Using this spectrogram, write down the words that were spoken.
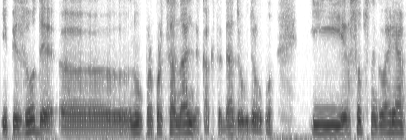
эпизоды, э, ну, пропорционально как-то, да, друг другу. И, собственно говоря,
